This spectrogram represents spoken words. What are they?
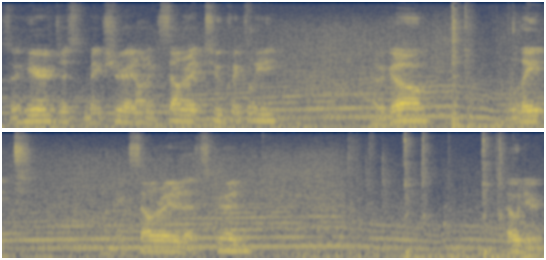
So here, just make sure I don't accelerate too quickly. There we go. Late on the accelerator, that's good. Oh dear.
